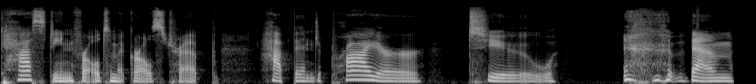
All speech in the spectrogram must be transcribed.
casting for Ultimate Girls Trip happened prior to them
